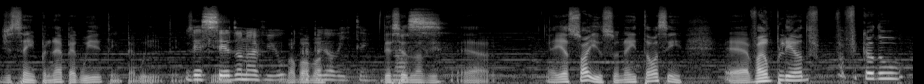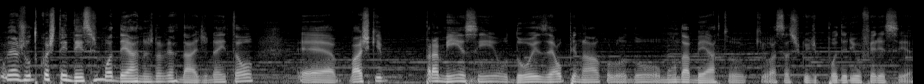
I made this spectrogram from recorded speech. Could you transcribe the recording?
De sempre, né? Pega o item, pega o item. Descer do navio bah. pegar o item. Descer do navio. É. Aí é só isso, né? Então, assim, é, vai ampliando, ficando né, junto com as tendências modernas, na verdade, né? Então, é, acho que pra mim, assim, o 2 é o pináculo do mundo aberto que o Assassin's Creed poderia oferecer.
